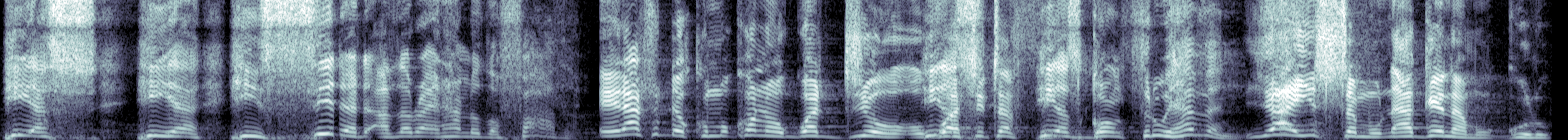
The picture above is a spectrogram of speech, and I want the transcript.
He has he uh, he's seated at the right hand of the Father. era atudde ku mukono ogwa ddyo He ogwa has, he kitaffe has gone through heaven. ye ayise mu n'agenda mu ggulu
